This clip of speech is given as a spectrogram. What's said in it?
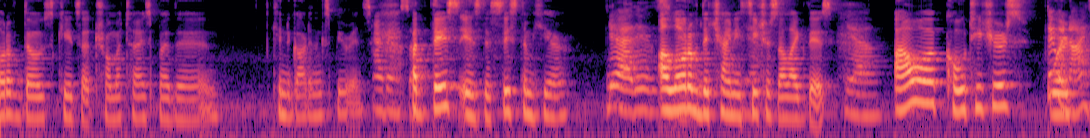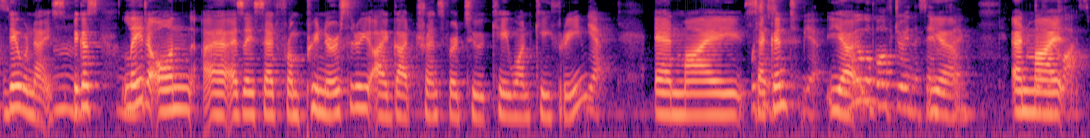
lot of those kids are traumatized by the kindergarten experience. I think so. But this is the system here. yeah, it is. A lot of the Chinese teachers are like this. yeah. Our co-teachers They were nice. Mm. They were nice because later on, uh, as I said, from pre-nursery, I got transferred to K1, K3, Yeah. and my Which is- second, yeah. yeah, We were both doing the same yeah, thing. and my class.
